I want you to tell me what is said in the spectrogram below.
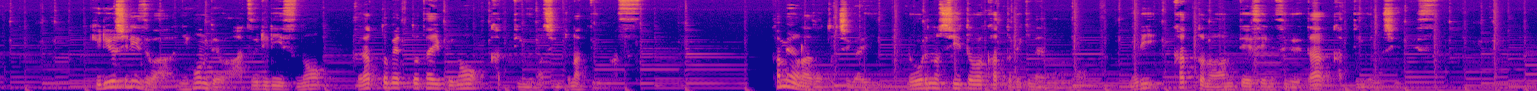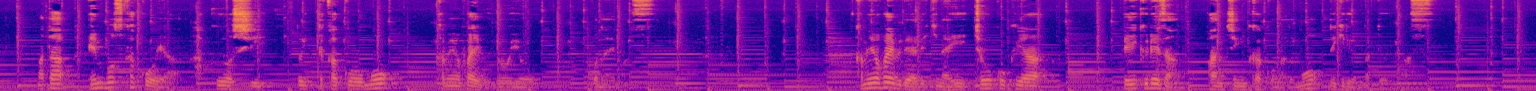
キュリオシリーズは日本では初リリースのフラットベッドタイプのカッティングマシンとなっています。カメオなどと違い、ロールのシートはカットできないものの、よりカットの安定性に優れたカッティングマシンです。また、エンボス加工や白押しといった加工もカメオ5同様行えます。カメオ5ではできない彫刻やフェイクレザーのパンチング加工などもできるようになっております。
